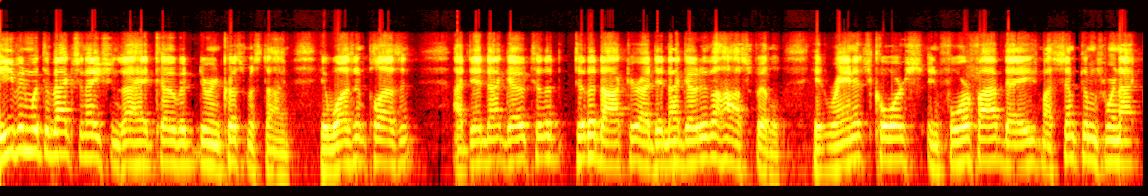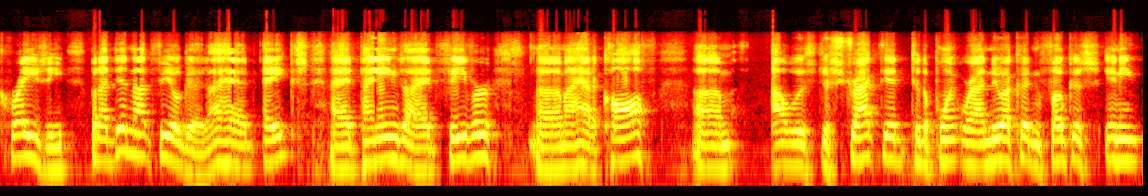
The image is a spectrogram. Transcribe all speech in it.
Even with the vaccinations, I had COVID during Christmas time. It wasn't pleasant. I did not go to the to the doctor. I did not go to the hospital. It ran its course in four or five days. My symptoms were not crazy, but I did not feel good. I had aches, I had pains, I had fever, um, I had a cough. Um, I was distracted to the point where I knew I couldn't focus any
